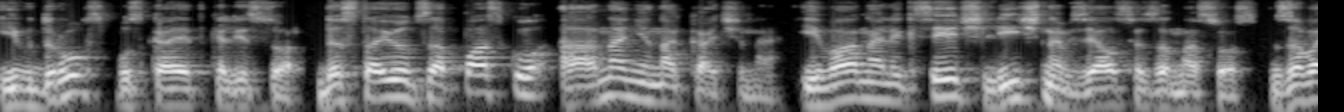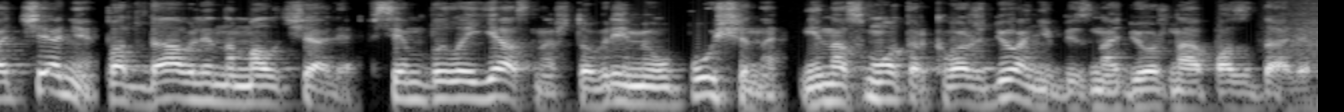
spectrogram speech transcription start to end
и вдруг спускает колесо. Достают запаску, а она не накачана. Иван Алексеевич лично взялся за насос. Заводчане подавленно молчали. Всем было ясно, что время упущено, и на смотр к вождю они безнадежно опоздали.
